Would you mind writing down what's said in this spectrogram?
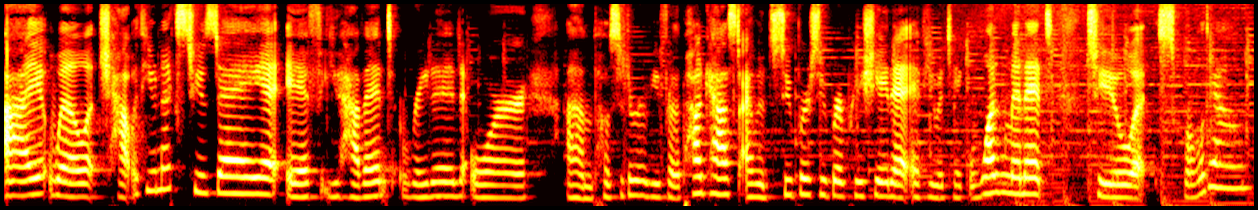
I will chat with you next Tuesday. If you haven't rated or um, posted a review for the podcast, I would super, super appreciate it if you would take one minute to scroll down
